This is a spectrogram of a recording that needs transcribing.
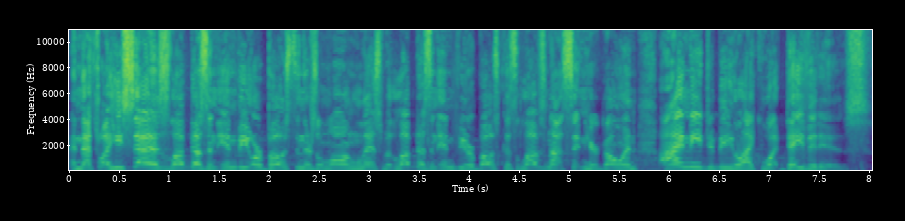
And that's why he says love doesn't envy or boast, and there's a long list, but love doesn't envy or boast because love's not sitting here going, I need to be like what David is.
